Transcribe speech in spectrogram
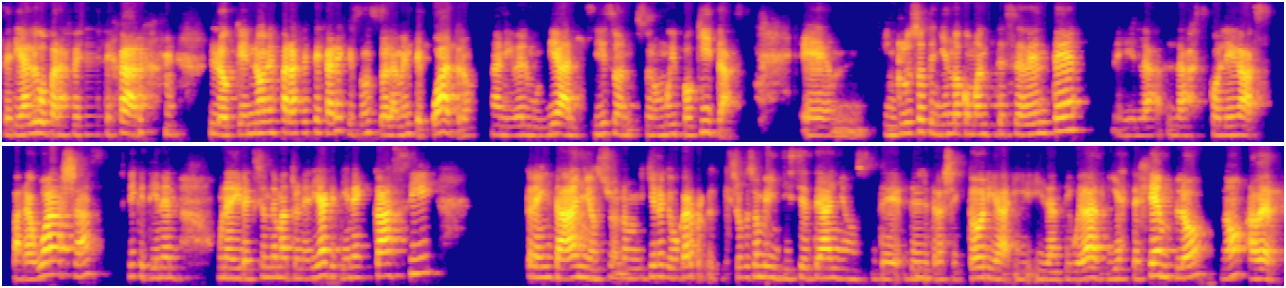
sería algo para festejar. Lo que no es para festejar es que son solamente cuatro a nivel mundial, ¿sí? Son, son muy poquitas. Em, incluso teniendo como antecedente eh, las colegas paraguayas, ¿sí? que tienen una dirección de matronería que tiene casi 30 años, yo no me quiero equivocar, porque creo que son 27 años de, trayectoria y, de antigüedad. Y este ejemplo, ¿no? A ver,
